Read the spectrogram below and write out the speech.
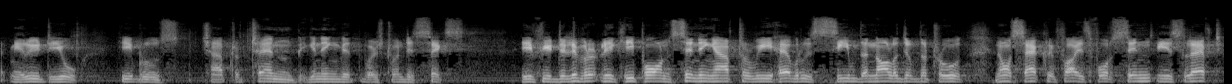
Let me read to you Hebrews chapter 10, beginning with verse 26. If we deliberately keep on sinning after we have received the knowledge of the truth, no sacrifice for sin is left,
